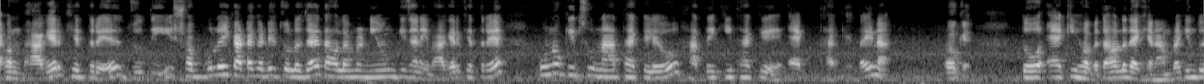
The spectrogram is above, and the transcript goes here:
এখন ভাগের ক্ষেত্রে যদি সবগুলোই কাটাকাটি চলে যায়, তাহলে আমরা নিয়ম কি জানি? ভাগের ক্ষেত্রে কোনো কিছু না থাকলেও হাতে কি থাকে? এক থাকে, তাই না? ওকে তো একই হবে। তাহলে দেখেন, আমরা কিন্তু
